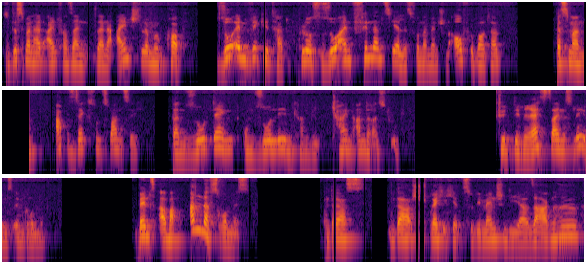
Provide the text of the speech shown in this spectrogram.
sodass man halt einfach sein, seine Einstellung im Kopf so entwickelt hat, plus so ein finanzielles Fundament schon aufgebaut hat, dass man ab 26 dann so denkt und so leben kann, wie kein anderer es tut. Für den Rest seines Lebens im Grunde. Wenn es aber andersrum ist, und das, da spreche ich jetzt zu den Menschen, die ja sagen,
